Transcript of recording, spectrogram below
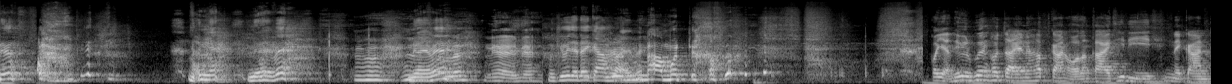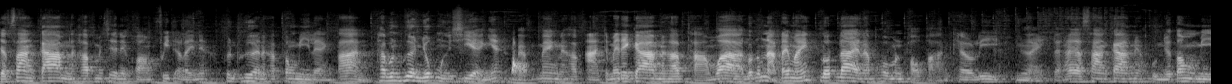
เร็วๆเป็นไงเหนื่อยไหมเหนื่อยไหมเหนื่อยเหนื่อยมึงคิดว่าจะได้กล้ามไหลไหมหน้ามืด ก็อย่างที่เพื่อนๆเข้าใจนะครับ การออกกำลังกายที่ดีในการจะสร้างกล้ามนะครับ ไม่ใช่ในความฟิตอะไรเนี่ยเพื่อนๆนะครับต้องมีแรงต้าน ถ้าเพื่อนๆยกมือเชียร์อย่างเงี้ยแบบแม่งนะครับ อาจจะไม่ได้กล้ามนะครับ ถามว่าลดน้ำหนักได้ไหมลดได้นะเพราะมันเผาผลาญแคลอรี่เหนื่อย แต่ถ้าจะสร้างกล้ามเนี่ยคุณจะต้องมี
